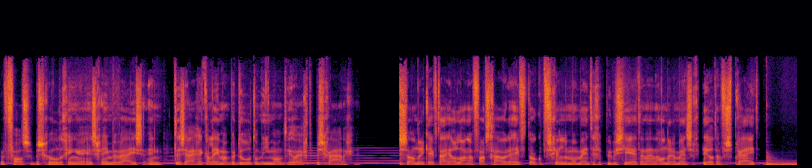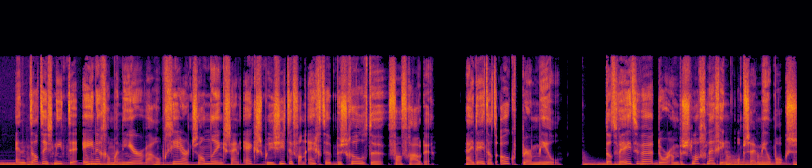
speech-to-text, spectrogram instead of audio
valse beschuldigingen, is geen bewijs. En het is eigenlijk alleen maar bedoeld om iemand heel erg te beschadigen. Sandrik heeft daar heel lang aan vastgehouden, heeft het ook op verschillende momenten gepubliceerd en aan andere mensen gedeeld en verspreid. En dat is niet de enige manier waarop Gerard Sandring zijn ex Brigitte van Echten beschuldigde van fraude. Hij deed dat ook per mail. Dat weten we door een beslaglegging op zijn mailbox.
